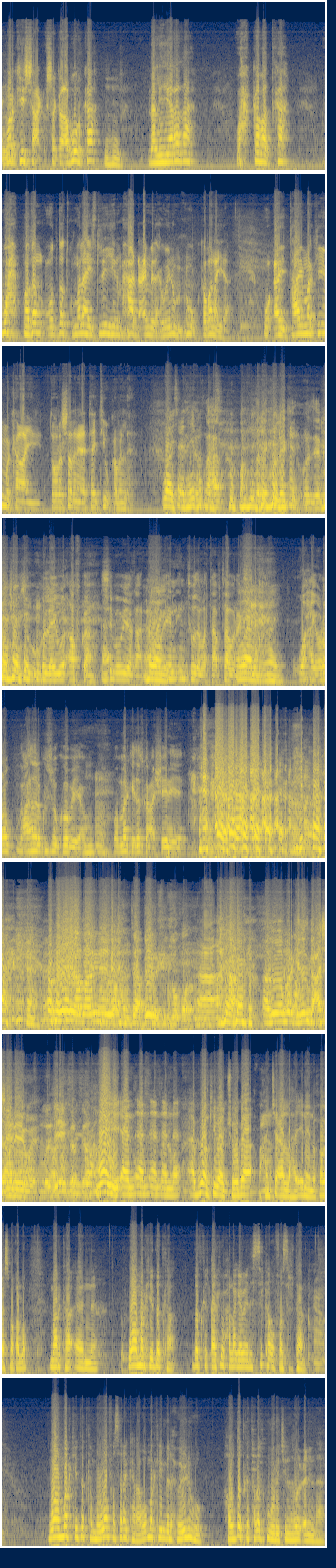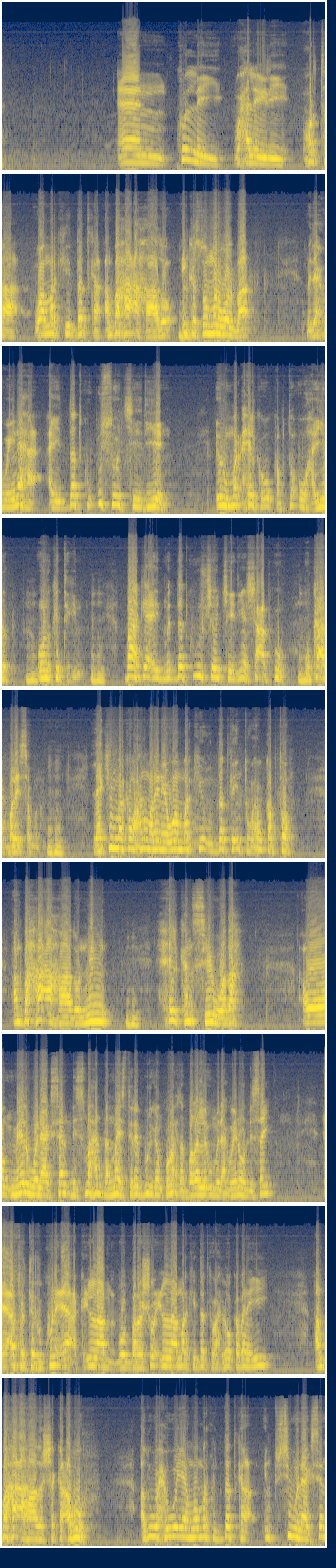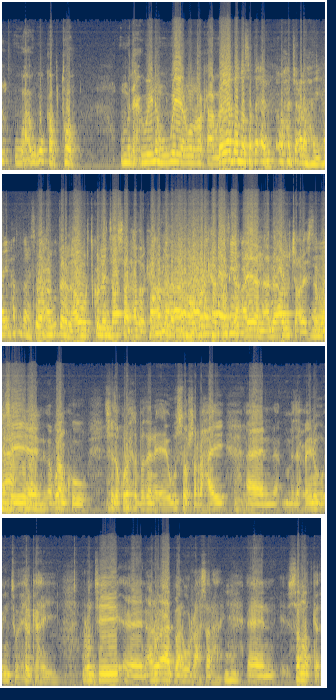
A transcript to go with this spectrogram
Markii sha- shaqo abuurka dhalinyarada waxqabadka wax badan oo dadku malaha isleeyihiin maxaa dhacay madaxweyne? Muxuu qabanayaa? Ay tahay markii imika ay doorashadan ay tahay tii u qaban lahaa afka siba u yaqaana in intooda la taabtaa wanaagsan waxay odhan waxaa hadal ku soo koobaya waa markay dadku casheynayeen. Aduga markay dadku casheynayeen wey waa dhici kartaa. Way n n n n abwaankii baa jooga waxaan jecel lahay inaynu xoogaas maqalno marka n waa markii dadka dadka qaarkii waxaa laga yaabaa inay si kale u fasirtaan. Waa markii dadka ma loo fasiran karaa? Waa markii madaxweynuhu haw dadka talada ku wareejin lahaa u celin lahaa. Kolley waxaa la yidhi horta waa markii dadka amba ha ahaado inkastoo mar walba madaxweynaha ay dadku u soo jeediyeen inuu mar xilka u qabto uu hayo oonu ka tegin. Baaqii ay dadku u soo jeediyeen shacabku uu ka aqbalay isaguna. Laakiin markan waxaan u malaynaya waa markii uu dadka intuu wax u qabto amba ha ahaado nin xilkan sii wada oo meel wanaagsan dhismahan dhammaystira gurigan quruxda badan le uu madaxweynuhu dhisay ee afarta rukun ee ilaa barasho ilaa markii dadka wax loo qabanayay amba ha ahaado shaqo abuur. Adu waxa weeyaan waa markuu dadka intuu si wanaagsan wax ugu qabto uu madaxweynuhu weeyaan markaa baad maasanta waxaan jeclahay hay maxaad ku daraysaa? Waxaan ku dari lahaa horta kolley taasaan hadalka Marka dadka- ayaan ana aada u jeclaystay runtii abwaanku sida quruxda badan ee uu soo sharaxay madaxweynuhu intuu xilka hayay runtii anu aad baan ugu raacsanahay. Sanadka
